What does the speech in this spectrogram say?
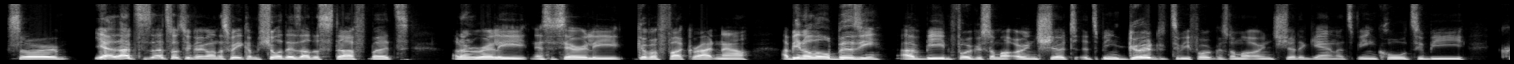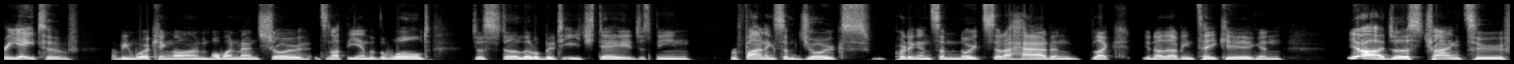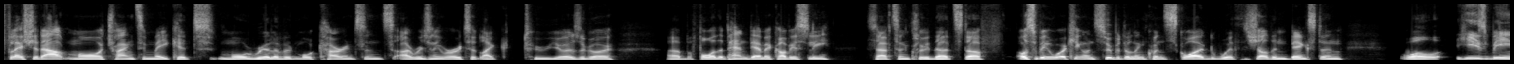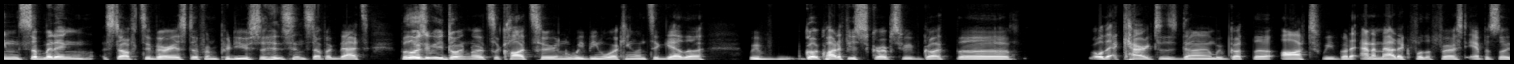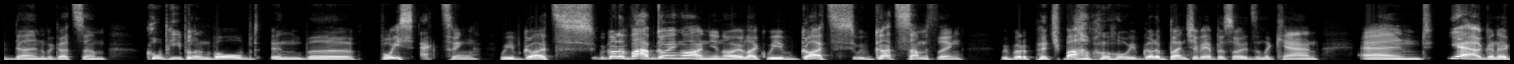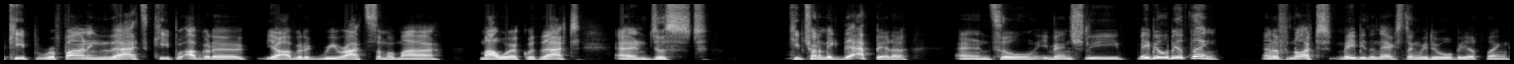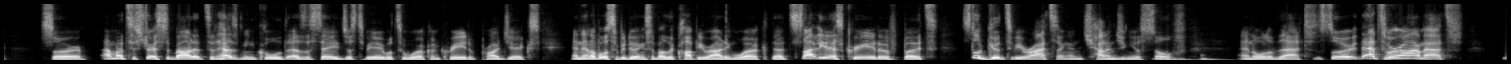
so yeah, that's that's what's been going on this week. I'm sure there's other stuff, but I don't really necessarily give a fuck right now. I've been a little busy. I've been focused on my own shit. It's been good to be focused on my own shit again. It's been cool to be creative. I've been working on my one man show. It's not the end of the world. Just a little bit each day. Just been refining some jokes, putting in some notes that I had and like, you know, that I've been taking and yeah, just trying to flesh it out more, trying to make it more relevant, more current since I originally wrote it like two years ago, uh, before the pandemic, obviously. So I have to include that stuff. Also, been working on Super Delinquent Squad with Sheldon Bankston. Well, he's been submitting stuff to various different producers and stuff like that. For those of you who don't know, it's a cartoon we've been working on together. We've got quite a few scripts. We've got the all the characters done. We've got the art. We've got an animatic for the first episode done. We got some cool people involved in the voice acting. We've got we've got a vibe going on, you know, like we've got we've got something. We've got a pitch bible. we've got a bunch of episodes in the can. And yeah, I'm gonna keep refining that. Keep I've got to yeah, I've got to rewrite some of my my work with that and just keep trying to make that better until eventually maybe it'll be a thing. And if not, maybe the next thing we do will be a thing. So I'm not too stressed about it. It has been cool, as I say, just to be able to work on creative projects. And then I've also been doing some other copywriting work that's slightly less creative, but still good to be writing and challenging yourself and all of that. So that's where I'm at.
